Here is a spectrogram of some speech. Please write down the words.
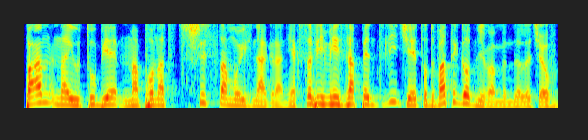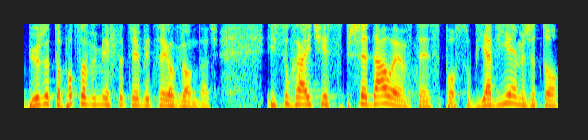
Pan na YouTubie ma ponad 300 moich nagrań. Jak sobie mnie zapętlicie, to dwa tygodnie wam będę leciał w biurze, to po co wy mnie chcecie więcej oglądać? I słuchajcie, sprzedałem w ten sposób. Ja wiem, że to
